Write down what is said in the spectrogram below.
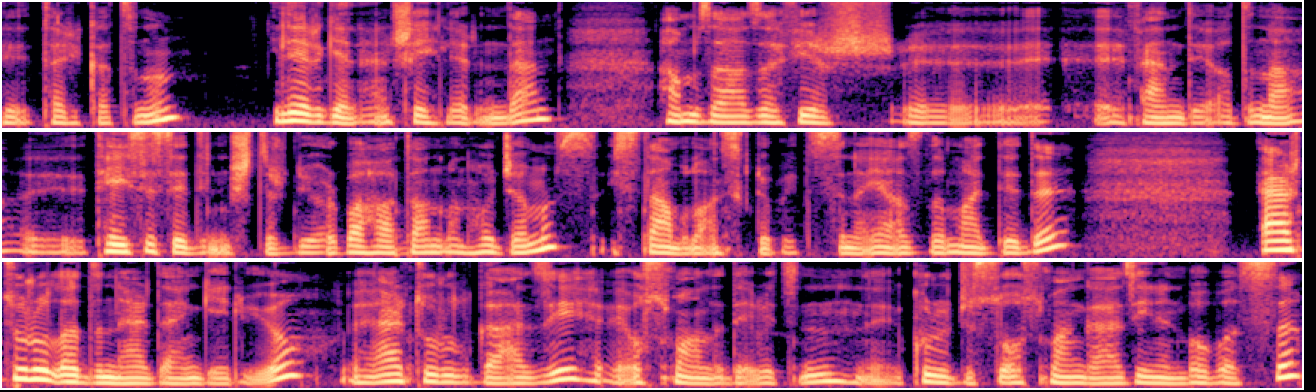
e, tarikatının ileri gelen şeyhlerinden Hamza Zafir e, Efendi adına tesis edilmiştir diyor Bahat Anman hocamız İstanbul Ansiklopedisine yazdığı maddede. Ertuğrul adı nereden geliyor? Ertuğrul Gazi Osmanlı Devleti'nin kurucusu Osman Gazi'nin babası.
